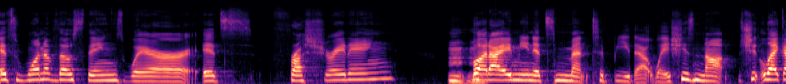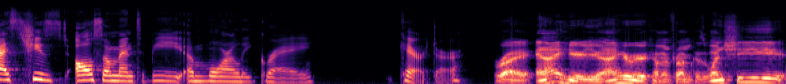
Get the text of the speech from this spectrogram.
it's one of those things where it's frustrating Mhm. but I mean, it's meant to be that way. She's not. She like I. She's also meant to be a morally gray character. Right. And I hear you. And I hear where you're coming from because when she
